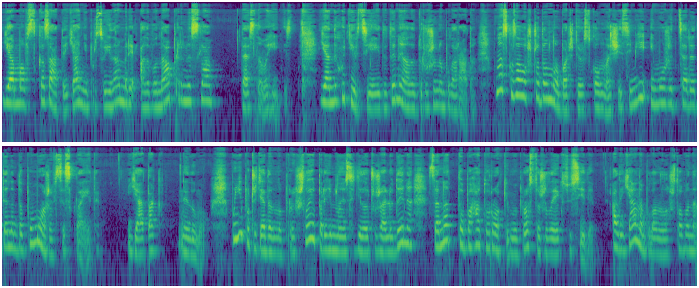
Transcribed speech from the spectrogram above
Я мав сказати Яні про свої наміри, але вона принесла тест на вагітність. Я не хотів цієї дитини, але дружина була рада. Вона сказала, що давно бачить розкол в нашій сім'ї, і може ця дитина допоможе все склеїти. Я так не думав. Мої почуття давно пройшли, переді мною сиділа чужа людина. Занадто багато років ми просто жили як сусіди. Але Яна була налаштована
